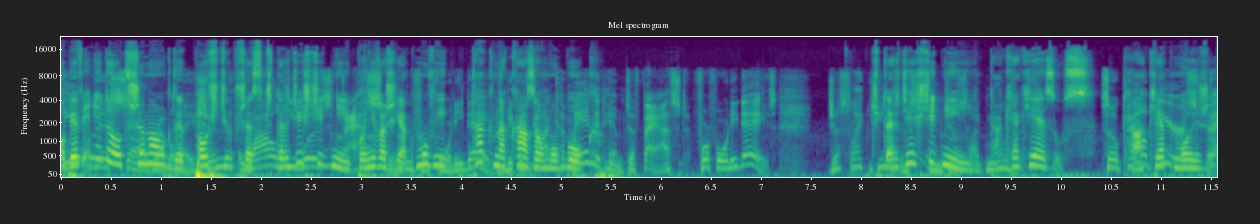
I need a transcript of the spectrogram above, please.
Objawienie to otrzymał, gdy pościł przez 40 dni, ponieważ, jak mówi, tak nakazał mu Bóg. 40 dni, tak jak Jezus, tak jak Mojżesz.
